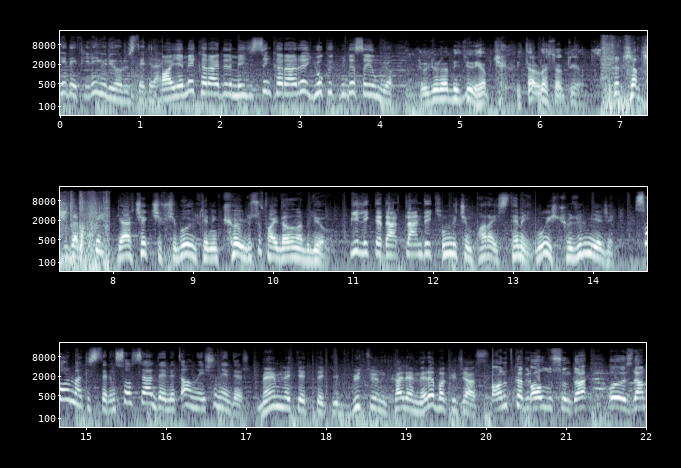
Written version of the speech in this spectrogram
hedefiyle yürüyoruz dediler. AYM kararıyla da meclisin kararı yok hükmünde sayılmıyor. Çocuğuna benziyor yapacak bir tarla satıyor. Süt satışı da bitti. Gerçek çiftçi bu ülkenin köylüsü faydalanabiliyor. Birlikte dertlendik. Bunun için para istemeyin. Bu iş çözülmeyecek. Sormak isterim sosyal devlet anlayışı nedir? Memleketteki bütün kalemlere bakacağız. Anıtkabir avlusunda o özlem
